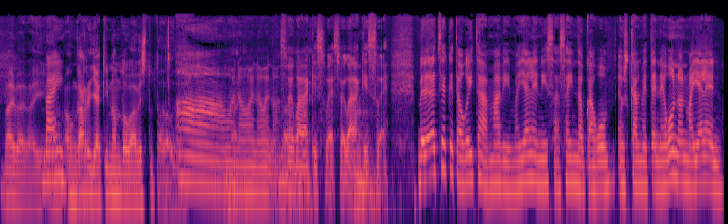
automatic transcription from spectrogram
Bai, bai, bai. Bai. On, ongarri jakin ondo babestuta daude. Ah, bueno, bueno, bueno, Bai. zuek badakizue, zuek badakizue. Bederatziak eta hogeita amabi, maialen iza, zain daukagu, Euskal Meten, egunon, maialen.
